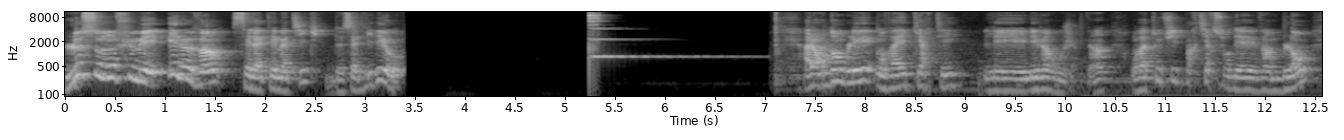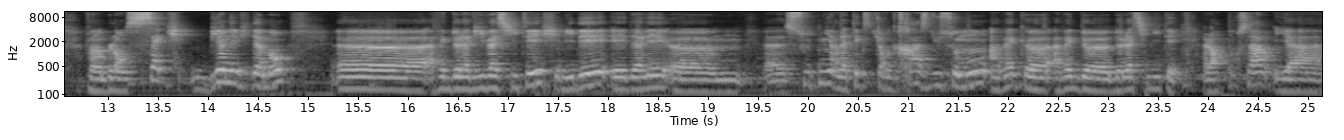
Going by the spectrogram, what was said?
Le saumon fumé et le vin, c'est la thématique de cette vidéo. Alors d'emblée, on va écarter les, vins rouges. Hein. On va tout de suite partir sur des vins blancs, vins blancs secs bien évidemment, euh, avec de la vivacité. L'idée est d'aller euh, euh, soutenir la texture grasse du saumon avec, avec de, l'acidité. Alors pour ça, il y, a,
